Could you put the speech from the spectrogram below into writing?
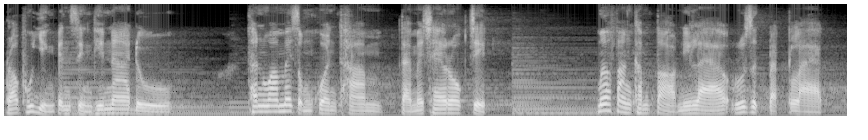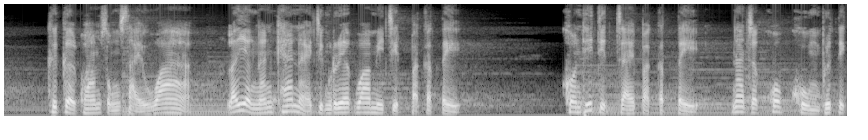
เพราะผู้หญิงเป็นสิ่งที่น่าดู ท่านว่าไม่สมควรทำแต่ไม่ใช่โรคจิต เมื่อฟังคำตอบนี้แล้วรู้สึกแปลก คือเกิดความสงสัยว่า แล้วอย่างนั้นแค่ไหนจึงเรียกว่ามีจิตปกติ คนที่จิตใจปกติน่าจะควบคุมพฤติ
